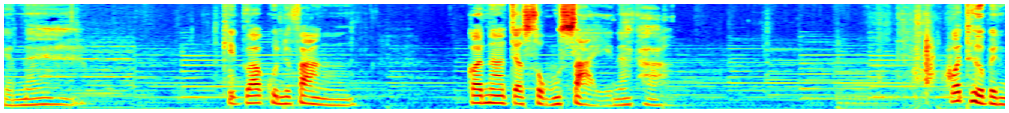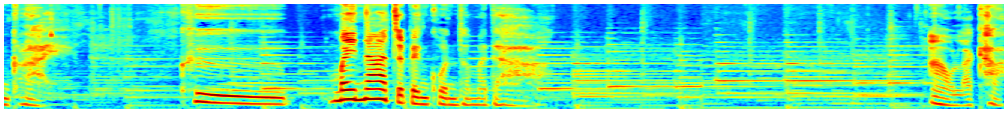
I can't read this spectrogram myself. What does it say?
กันแน่ คิดว่าคุณฟังก็น่าจะสงสัยนะคะ ว่าเธอเป็นใคร คือไม่น่าจะเป็นคนธรรมดา เอาละค่ะ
